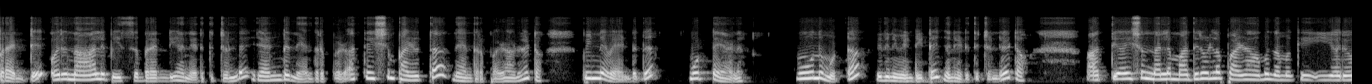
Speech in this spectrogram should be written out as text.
ബ്രെഡ് ഒരു നാല് പീസ് ബ്രെഡ് ഞാൻ എടുത്തിട്ടുണ്ട്. രണ്ട് നേന്ത്രപ്പഴം അത്യാവശ്യം പഴുത്ത നേന്ത്രപ്പഴമാണ് കേട്ടോ. പിന്നെ വേണ്ടത് മുട്ടയാണ്. മൂന്ന് മുട്ട ഇതിന് വേണ്ടിയിട്ട് ഞാൻ എടുത്തിട്ടുണ്ട് കേട്ടോ. അത്യാവശ്യം നല്ല മധുരമുള്ള പഴമാകുമ്പോൾ നമുക്ക് ഈ ഒരു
